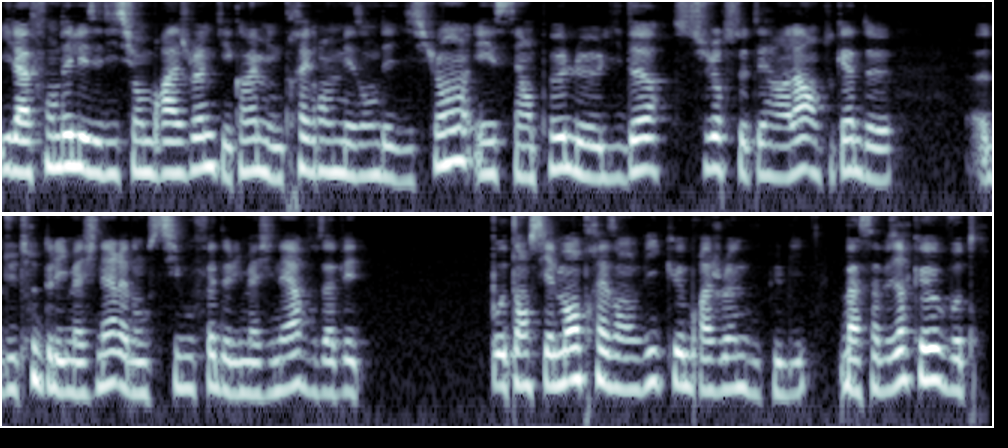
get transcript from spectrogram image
il a fondé les éditions Brajlon, qui est quand même une très grande maison d'édition, et c'est un peu le leader sur ce terrain-là, en tout cas euh, du truc de l'imaginaire, et donc si vous faites de l'imaginaire, vous avez potentiellement très envie que Brajlon vous publie. Bah ça veut dire que votre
